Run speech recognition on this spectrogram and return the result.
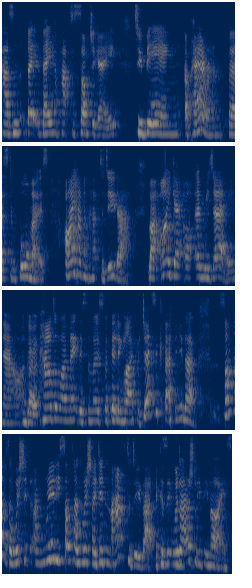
hasn't they they have had to subjugate to being a parent first and foremost I haven't had to do that. Like I get up every day now and go, how do I make this the most fulfilling life for Jessica? You know, sometimes I wish it. I really sometimes wish I didn't have to do that because it would mm. actually be nice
